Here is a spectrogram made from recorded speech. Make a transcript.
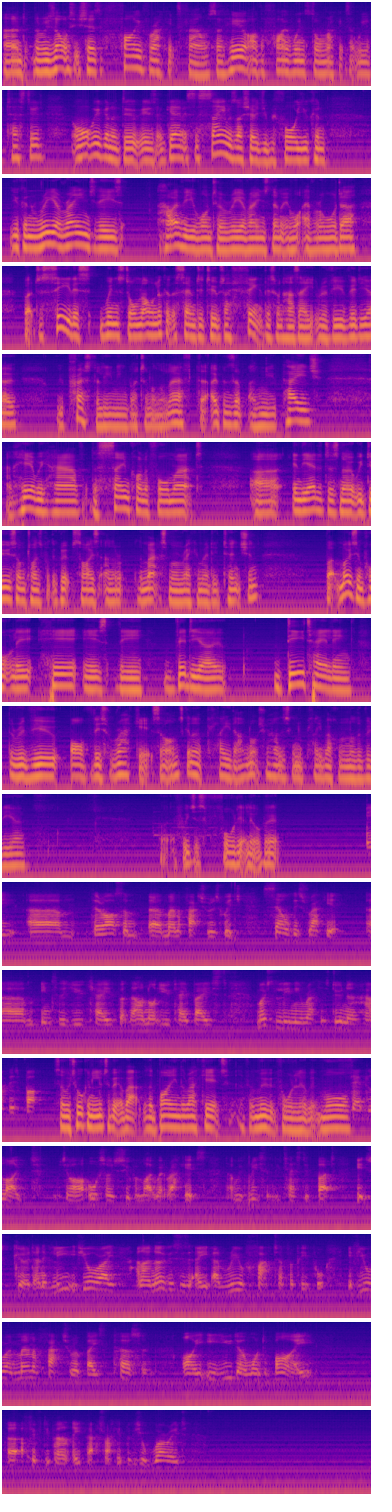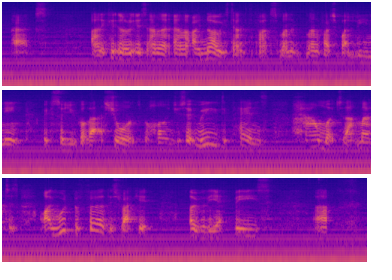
And the results, it says five rackets found. So here are the five Windstorm rackets that we have tested. And what we're going to do is, again, it's the same as I showed you before. You can, you can rearrange these however you want to rearrange them in whatever order. But to see this windstorm, I'm going to look at the 72 because I think this one has a review video. We press the leaning button on the left, that opens up a new page. And here we have the same kind of format. Uh, in the editor's note, we do sometimes put the grip size and the, the maximum recommended tension. But most importantly, here is the video detailing the review of this racket. So I'm just going to play that. I'm not sure how this is going to play back on another video. But if we just forward it a little bit. Um, there are some uh, manufacturers which sell this racket um, into the UK, but they are not UK based. Most of the Li Ning rackets do now have this but So we're talking a little bit about the buying the racket. If I move it forward a little bit more. Z Light, which are also super lightweight rackets that we've recently tested, but it's good. And if if you're a, and I know this is a, a real factor for people, if you're a manufacturer based person, i.e. you don't want to buy uh, a £50 Apacs racket because you're worried. Packs and, it, it's, and, I, and I know it's down to the fact it's manu manufactured by Li Ning because so you've got that assurance behind you. So it really depends how much that matters. I would prefer this racket over the FBs uh,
